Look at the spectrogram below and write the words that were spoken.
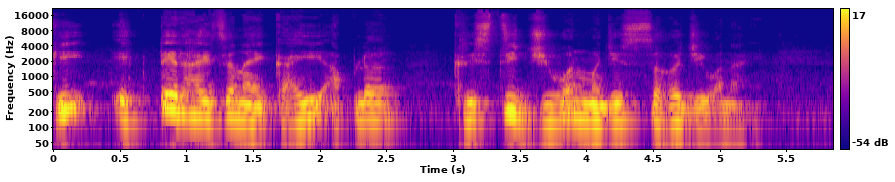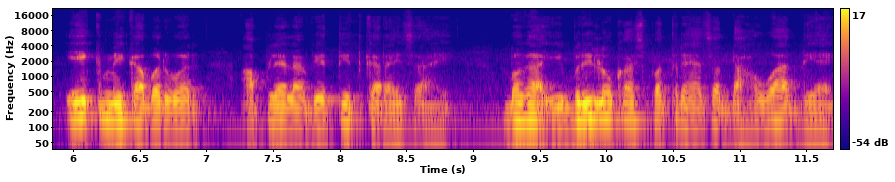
की एकटे राहायचं नाही काही आपलं ख्रिस्ती जीवन म्हणजे सहजीवन आहे. एकमेकाबरोबर आपल्याला व्यतीत करायचं आहे. बघा इब्री लोकास पत्र ह्याचा दहावा अध्याय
